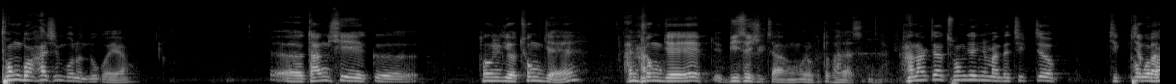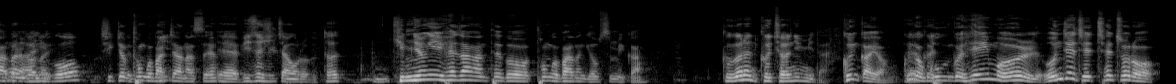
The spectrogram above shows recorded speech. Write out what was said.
통보하신 분은 누구예요? 어, 당시 그 통일교 총재 한 총재의 비서실장으로부터 받았습니다. 한학자 총재님한테 직접 직접 통보 받은 받은 건 거는- 아니고 직접 그 통보 받지 비- 않았어요? 예, 비서실장으로부터 김영희 회장한테도 통보 받은 게 없습니까? 그거는 그 전입니다. 그러니까요. 그러니까 네, 그- 그, 그 해임을 언제 제 최초로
